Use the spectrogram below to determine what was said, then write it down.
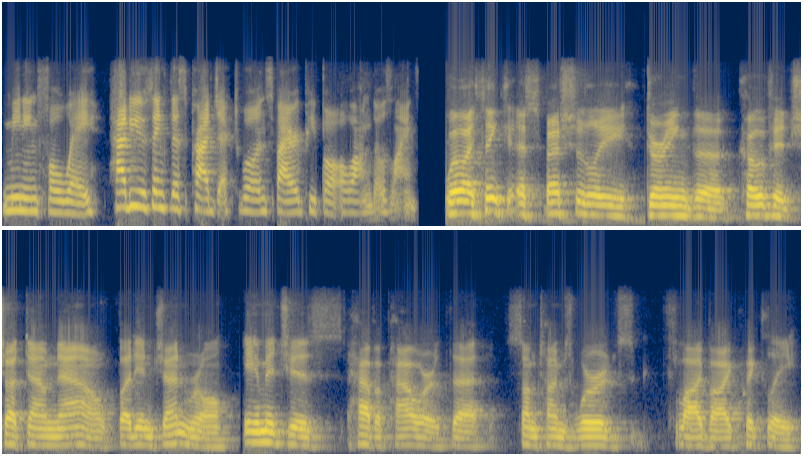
meaningful way. How do you think this project will inspire people along those lines? Well, I think especially during the COVID shutdown now, but in general, images have a power that sometimes words fly by quickly.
